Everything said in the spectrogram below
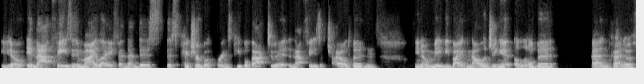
you know in that phase in my life and then this this picture book brings people back to it in that phase of childhood and you know maybe by acknowledging it a little bit and kind of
